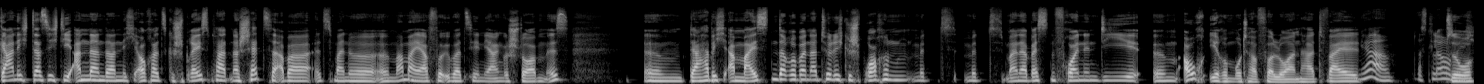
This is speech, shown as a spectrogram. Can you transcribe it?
Gar nicht, dass ich die anderen dann nicht auch als Gesprächspartner schätze, aber als meine äh, Mama ja vor über zehn Jahren gestorben ist, ähm, da habe ich am meisten darüber natürlich gesprochen mit, mit meiner besten Freundin, die ähm, auch ihre Mutter verloren hat, weil Ja, das glaube So.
